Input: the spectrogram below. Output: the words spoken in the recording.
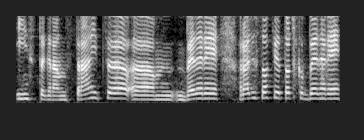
инстаграм страница bnr, radiosofia.bnr.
